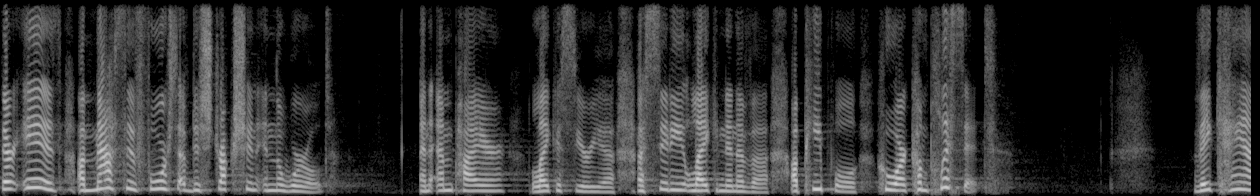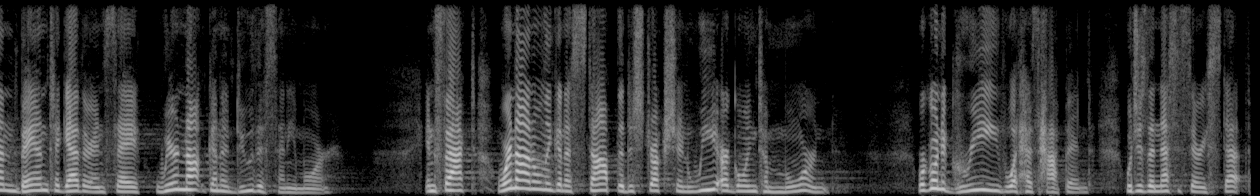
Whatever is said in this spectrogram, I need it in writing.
there is a massive force of destruction in the world, an empire like Assyria, a city like Nineveh, a people who are complicit, they can band together and say, We're not going to do this anymore. In fact, we're not only going to stop the destruction, we are going to mourn. We're going to grieve what has happened, which is a necessary step.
